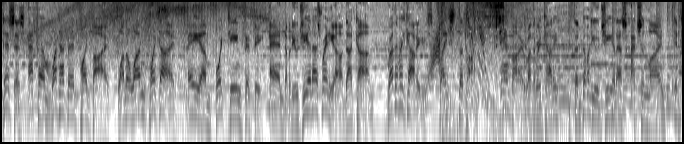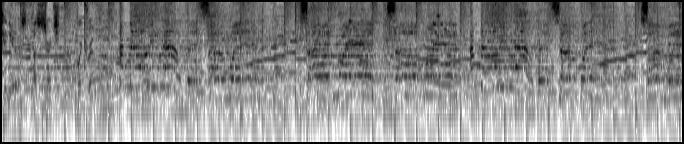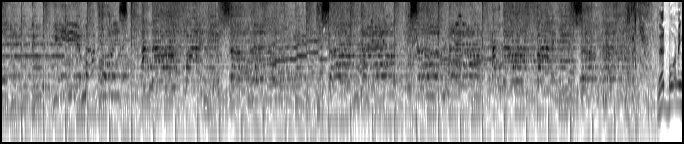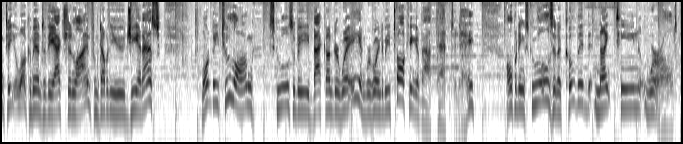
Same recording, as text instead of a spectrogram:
This is FM 100.5, 101.9, AM 1450, and WGNSradio.com. Rutherford County's place to talk. Stand by, Rutherford County. The WGNS Action Line continues a search for truth. Somewhere, somewhere, somewhere. I know you're out there somewhere, Good morning to you. Welcome into the action line from WGNS. Won't be too long. Schools will be back underway, and we're going to be talking about that today. Opening schools in a COVID 19 world.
